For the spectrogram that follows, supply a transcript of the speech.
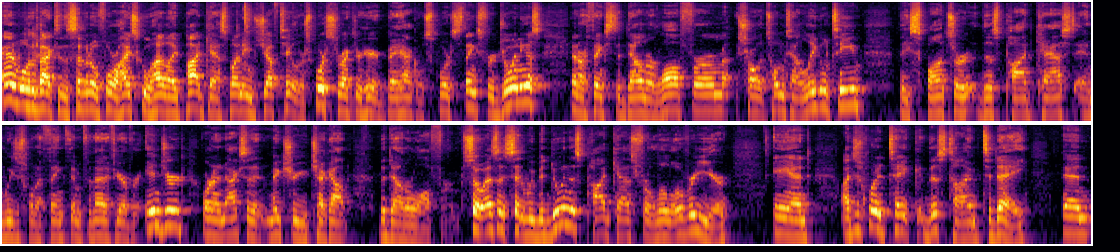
And welcome back to the 704 High School Highlight Podcast. My name is Jeff Taylor, Sports Director here at Bahakel Sports. Thanks for joining us, and our thanks to Downer Law Firm, Charlotte's hometown legal team. They sponsor this podcast, and we just want to thank them for that. If you're ever injured or in an accident, make sure you check out the Downer Law Firm. So, as I said, we've been doing this podcast for a little over a year, and I just want to take this time today and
